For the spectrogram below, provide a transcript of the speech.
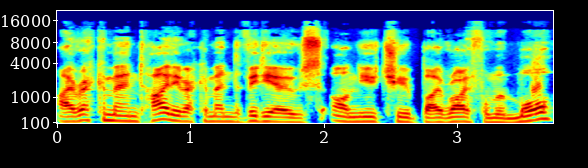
I recommend, highly recommend the videos on YouTube by Rifleman Moore,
